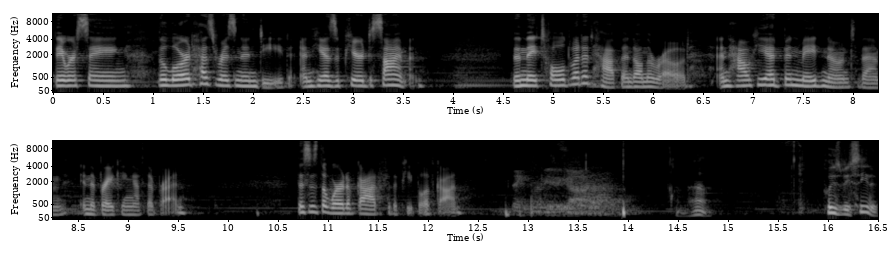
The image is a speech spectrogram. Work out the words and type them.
They were saying, The Lord has risen indeed, and he has appeared to Simon. Then they told what had happened on the road and how he had been made known to them in the breaking of the bread. This is the word of God for the people of God. Thanks be to God. Amen. Please be seated.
